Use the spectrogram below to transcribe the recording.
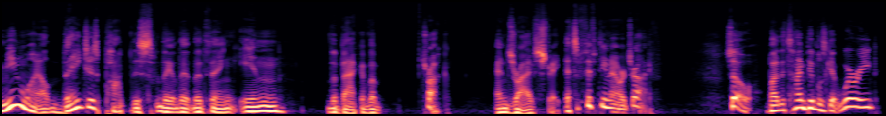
Meanwhile, they just pop this the, the, the thing in the back of a truck and drive straight. It's a fifteen hour drive. So by the time people get worried,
